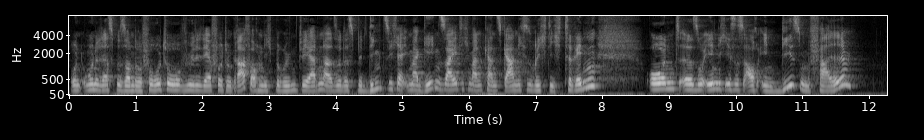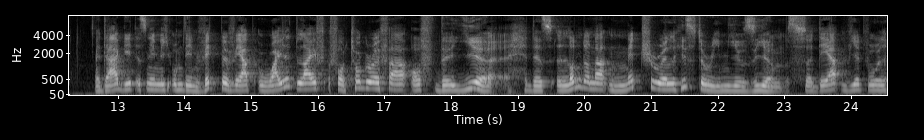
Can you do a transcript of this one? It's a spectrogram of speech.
und ohne das besondere Foto würde der Fotograf auch nicht berühmt werden. Also das bedingt sich ja immer gegenseitig, man kann es gar nicht so richtig trennen. Und äh, so ähnlich ist es auch in diesem Fall. Da geht es nämlich um den Wettbewerb Wildlife Photographer of the Year des Londoner Natural History Museums. Der wird wohl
